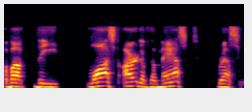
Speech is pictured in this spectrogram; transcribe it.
about the lost art of the masked wrestler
